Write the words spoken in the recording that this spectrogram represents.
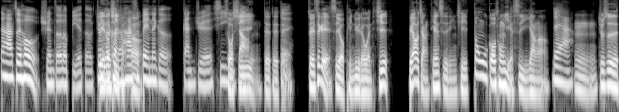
但他最后选择了别的，就有可能他是被那个感觉吸引所到吸引，对对对，对所以这个也是有频率的问题。其实不要讲天使灵气，动物沟通也是一样啊。对啊，嗯，就是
